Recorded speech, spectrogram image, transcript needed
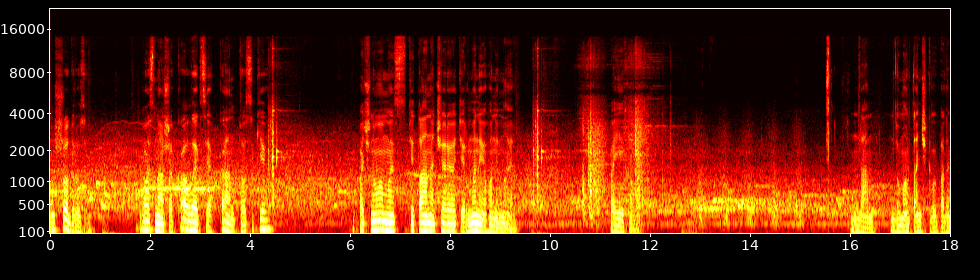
Ну що, друзі? Ось наша колекція кантосиків. Почнемо ми з Титана Charioteer. У мене його немає. Поїхали. Да, думав танчик випаде.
